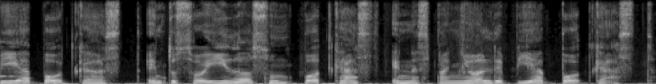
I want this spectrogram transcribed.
Pia Podcast, en tus oídos un podcast en español de Pia Podcast.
